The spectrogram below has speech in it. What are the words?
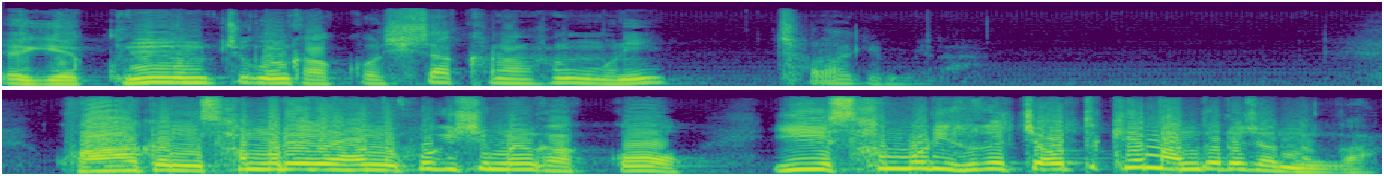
여기에 궁금증을 갖고 시작하는 학문이 철학입니다. 과학은 사물에 대한 호기심을 갖고 이 사물이 도대체 어떻게 만들어졌는가?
